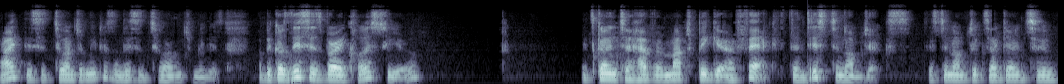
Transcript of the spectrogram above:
right? This is 200 meters and this is 200 meters. But because this is very close to you, it's going to have a much bigger effect than distant objects. Distant objects are going to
